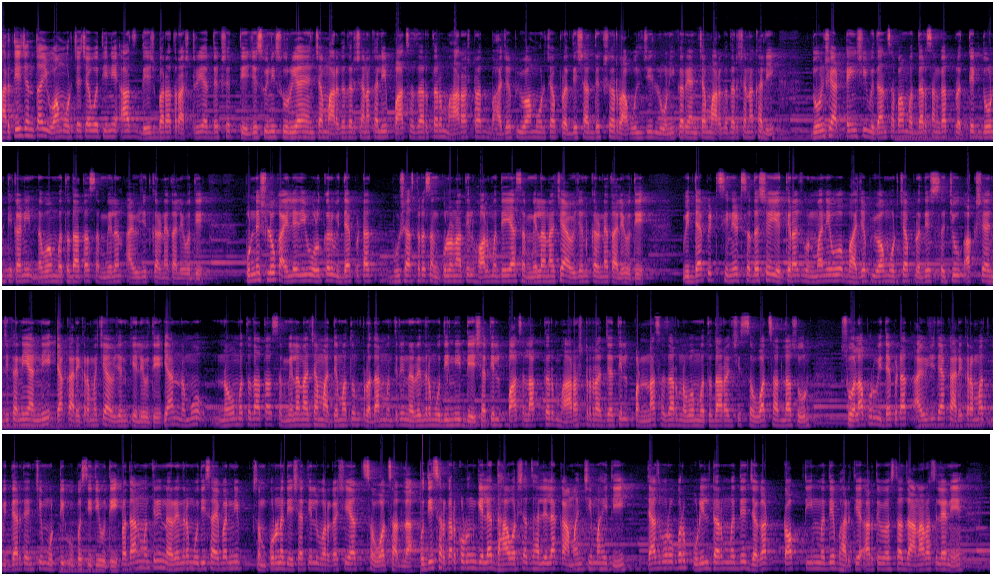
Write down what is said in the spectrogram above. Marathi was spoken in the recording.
भारतीय जनता युवा मोर्चाच्या वतीने आज देशभरात राष्ट्रीय अध्यक्ष तेजस्विनी सूर्या यांच्या मार्गदर्शनाखाली पाच हजार तर महाराष्ट्रात भाजप युवा मोर्चा प्रदेशाध्यक्ष राहुलजी लोणीकर यांच्या मार्गदर्शनाखाली दोनशे अठ्ठ्याऐंशी विधानसभा मतदारसंघात प्रत्येक दोन ठिकाणी नवमतदाता संमेलन आयोजित करण्यात आले होते. पुण्यश्लोक आयल्यादेवी होळकर विद्यापीठात भूशास्त्र संकुलनातील हॉलमध्ये या संमेलनाचे आयोजन करण्यात आले होते. विद्यापीठ सिनेट सदस्य यतिराज होनमाने व भाजप युवा मोर्चा प्रदेश सचिव अक्षय अंजिखानी यांनी या कार्यक्रमाचे आयोजन केले होते. या नमो नवमतदाता संमेलनाच्या माध्यमातून प्रधानमंत्री नरेंद्र मोदींनी देशातील पाच लाख तर महाराष्ट्र राज्यातील पन्नास हजार नवमतदारांशी संवाद साधला असून सोलापूर विद्यापीठात आयोजित या कार्यक्रमात विद्यार्थ्यांची मोठी उपस्थिती होती. प्रधानमंत्री नरेंद्र मोदी साहेबांनी संपूर्ण देशातील वर्गाशी यात संवाद साधला. मोदी सरकारकडून गेल्या दहा वर्षात झालेल्या कामांची माहिती त्याचबरोबर पुढील टर्ममध्ये जगात टॉप तीनमध्ये भारतीय अर्थव्यवस्था जाणार असल्याने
